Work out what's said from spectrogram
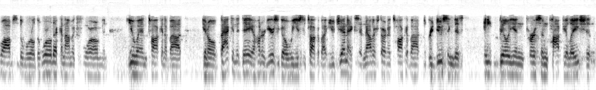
Schwabs of the world, the World Economic Forum and UN talking about, you know, back in the day, 100 years ago, we used to talk about eugenics, and now they're starting to talk about reducing this 8 billion person population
